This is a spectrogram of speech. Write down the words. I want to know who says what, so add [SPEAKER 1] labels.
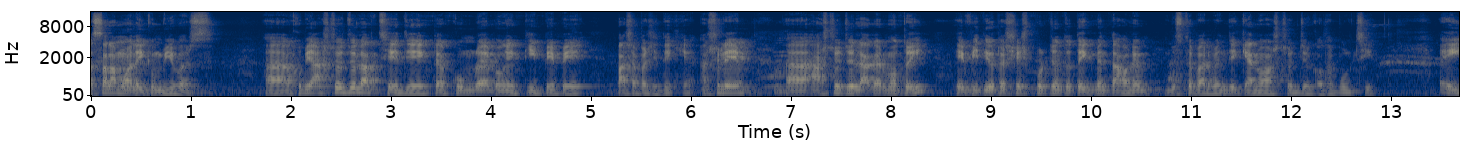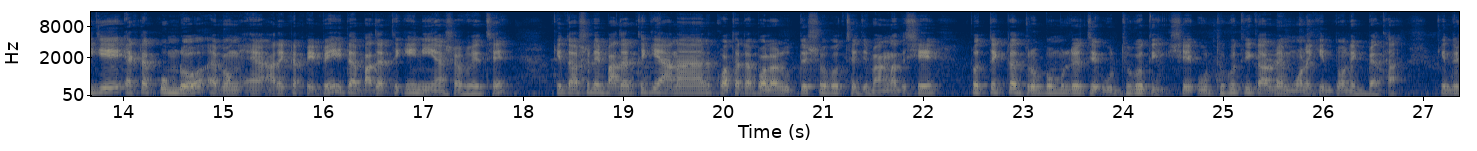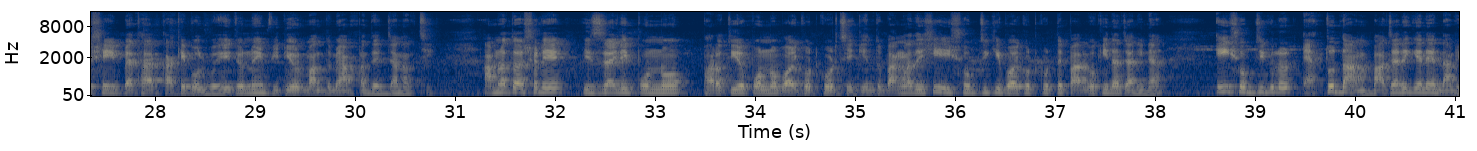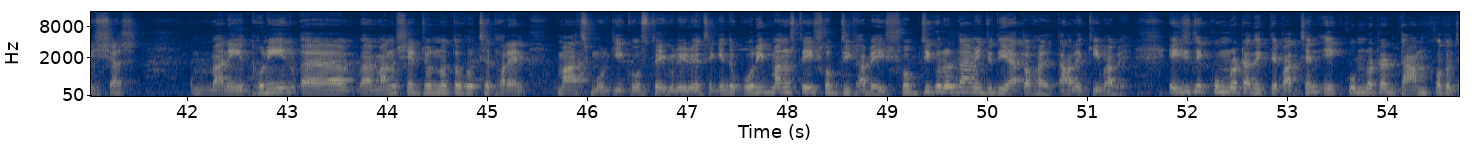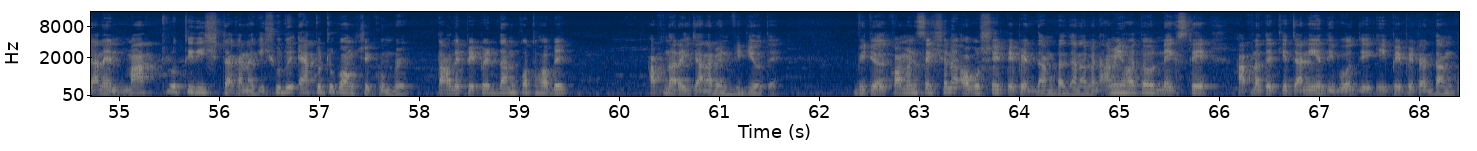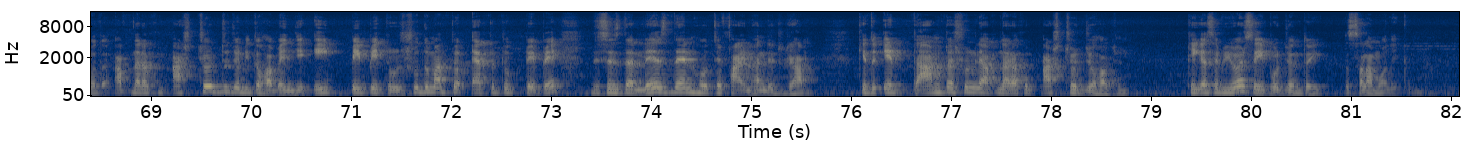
[SPEAKER 1] আসসালামু আলাইকুম ভিউয়ার্স। খুবই আশ্চর্য লাগছে যে একটা কুমড়ো এবং একটি পেঁপে পাশাপাশি দেখে। আসলে আশ্চর্য লাগার মতোই এই ভিডিওটা শেষ পর্যন্ত দেখবেন, তাহলে বুঝতে পারবেন যে কেন আশ্চর্যের কথা বলছি। এই যে একটা কুমড়ো এবং আরেকটা পেঁপে, এটা বাজার থেকেই নিয়ে আসা হয়েছে। কিন্তু আসলে বাজার থেকে আনার কথাটা বলার উদ্দেশ্য হচ্ছে যে বাংলাদেশে প্রত্যেকটা দ্রব্যমূল্যের যে ঊর্ধ্বগতি, সেই ঊর্ধ্বগতির কারণে মনে কিন্তু অনেক ব্যথা। কিন্তু সেই ব্যথার কাকে বলব? এই জন্যই ভিডিওর মাধ্যমে আপনাদের জানাচ্ছি। আমরা তো আসলে ইসরায়েলি পণ্য, ভারতীয় পণ্য বয়কট করছি, কিন্তু বাংলাদেশি এই সবজি কি বয়কট করতে পারব কি না জানি না। এই সবজিগুলোর এত দাম, বাজারে গেলে না বিশ্বাস। মানে ধনীর মানুষের জন্য তো হচ্ছে ধরেন মাছ, মুরগি, গোস্ত এগুলি রয়েছে। কিন্তু গরিব মানুষ তো এই সবজি খাবে। এই সবজিগুলোর দামই যদি এত হয়, তাহলে কীভাবে এই যে যে কুমড়োটা দেখতে পাচ্ছেন, এই কুমড়োটার দাম কত জানেন? মাত্র তিরিশ টাকা নাকি? শুধু এতটুকু অংশে কুমড়োর। তাহলে পেঁপের দাম কত হবে? আপনারাই জানাবেন ভিডিওতে। ভিডিও কমেন্ট সেকশনে অবশ্যই পেঁপের দামটা জানাবেন। আমি হয়তো নেক্সটে আপনাদেরকে জানিয়ে দিব যে এই পেঁপেটার দাম কত। আপনারা খুব আশ্চর্যজনিত হবেন যে এই পেঁপেটুর শুধুমাত্র এতটুক পেঁপে this is the less then হচ্ছে ফাইভ হান্ড্রেড গ্রাম কিন্তু এর দামটা শুনলে আপনারা খুব আশ্চর্য হবেন। ঠিক আছে ভিউয়ার্স এই পর্যন্তই। আসসালামু আলাইকুম।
